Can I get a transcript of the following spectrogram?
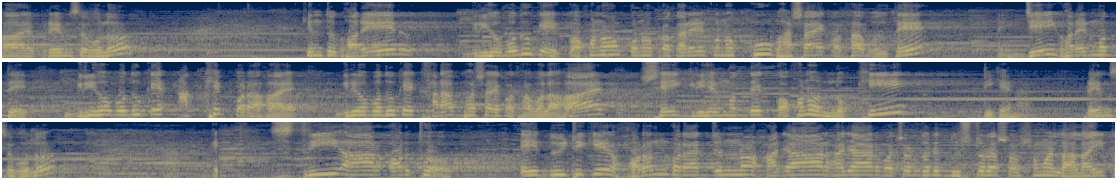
হয়, প্রেম সে বলো। কিন্তু ঘরের গৃহবধূকে কখনো কোনো প্রকারের কোনো কুভাষায় কথা বলতে নেই যেই ঘরের মধ্যে গৃহবধূকে আক্ষেপ করা হয়, গৃহবধূকে খারাপ ভাষায় কথা বলা হয়, সেই গৃহের মধ্যে কখনো লক্ষ্মী টিকে না। প্রেম সে বলো, স্ত্রী আর অর্থ, এই দুইটিকে হরণ করার জন্য হাজার হাজার বছর ধরে দুষ্টরা সবসময় লালায়িত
